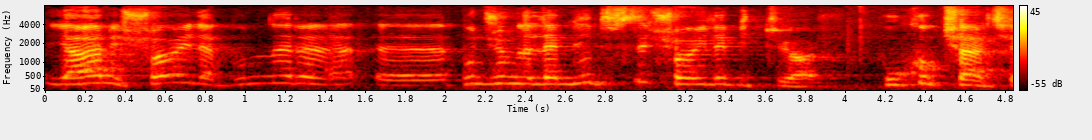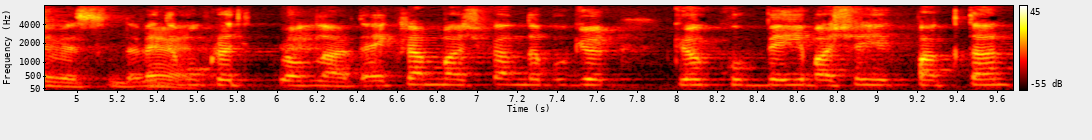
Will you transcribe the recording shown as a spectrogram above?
Yani şöyle bunları e, bu cümlelerin hepsi şöyle bitiyor. Hukuk çerçevesinde ve Evet. demokratik yollarda. Ekrem Başkan da bugün gök kubbeyi başa yıkmaktan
